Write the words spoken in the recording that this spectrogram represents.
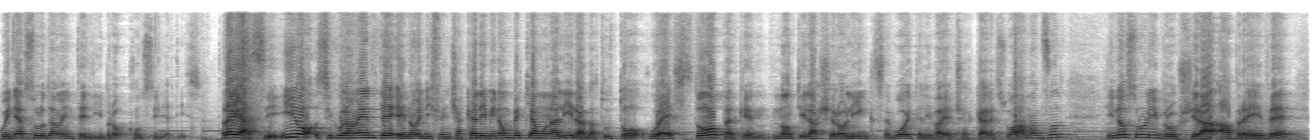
Quindi assolutamente il libro consigliatissimo. Ragazzi, io sicuramente e noi di Fenice Academy non becchiamo una lira da tutto questo perché non ti lascerò link se vuoi te li vai a cercare su Amazon. Il nostro libro uscirà a breve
